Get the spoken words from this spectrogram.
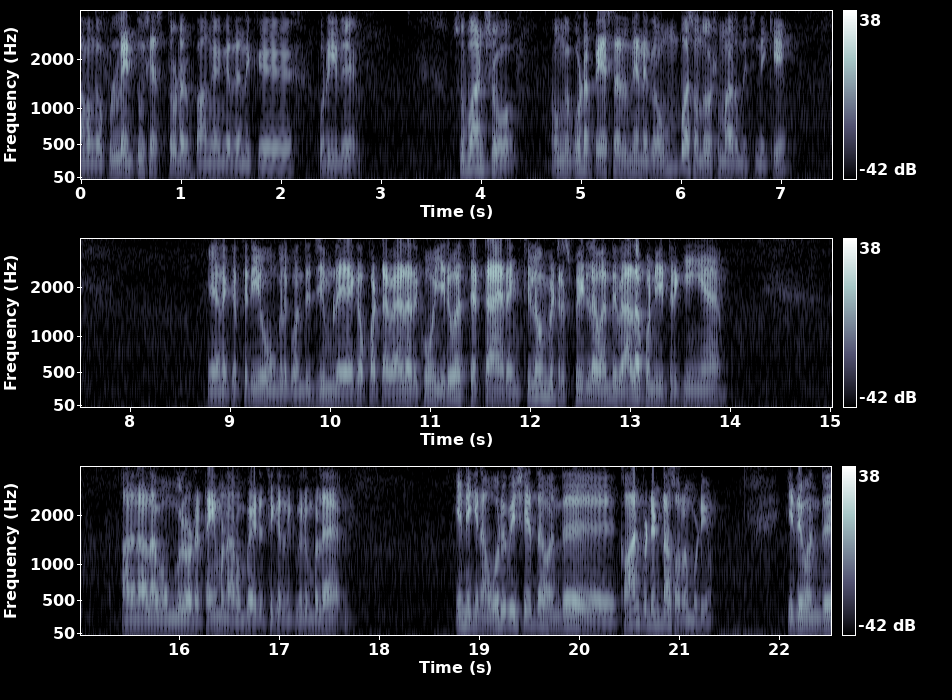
அவங்க ஃபுல்லாக எந்தூசியாசத்தோடு இருப்பாங்கங்கிறது எனக்கு புரியுது. சுபான்ஷோ உங்கள் கூட பேசுகிறது வந்து எனக்கு ரொம்ப சந்தோஷமாக இருந்துச்சு இன்னைக்கு. எனக்கு தெரியும் உங்களுக்கு வந்து ஜிம்மில் ஏகப்பட்ட வேலை இருக்கும். இருபத்தெட்டாயிரம் கிலோமீட்டர் ஸ்பீடில் வந்து வேலை பண்ணிகிட்டு இருக்கீங்க. அதனால் உங்களோட டைமை நான் ரொம்ப எடுத்துக்கிறதுக்கு விரும்பலை. இன்றைக்கி நான் ஒரு விஷயத்த வந்து கான்ஃபிடெண்ட்டாக சொல்ல முடியும். இது வந்து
